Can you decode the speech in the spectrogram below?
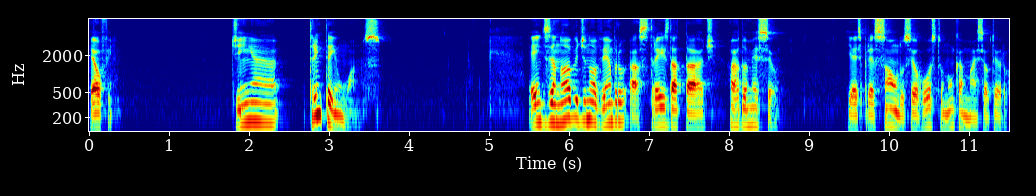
É o fim. Tinha 31 anos. Em 19 de novembro, às três da tarde, adormeceu, e a expressão do seu rosto nunca mais se alterou,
